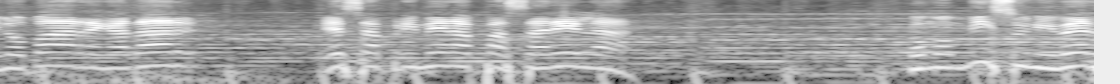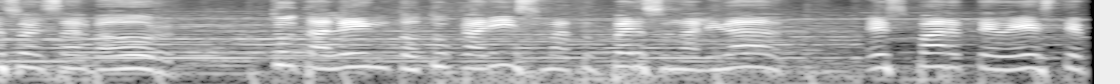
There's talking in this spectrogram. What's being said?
Y nos va a regalar esa primera pasarela como Miss Universo El Salvador. Tu talento, tu carisma, tu personalidad es parte de este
